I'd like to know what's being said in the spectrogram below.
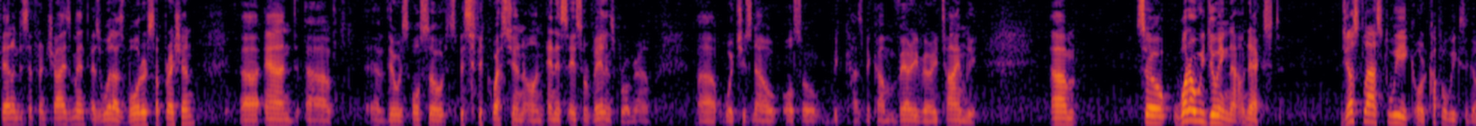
felon disenfranchisement as well as voter suppression. Uh, and uh, there was also a specific question on NSA surveillance program, which is now also bec- has become very, very timely. Um, so what are we doing now next? Just last week or a couple of weeks ago,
